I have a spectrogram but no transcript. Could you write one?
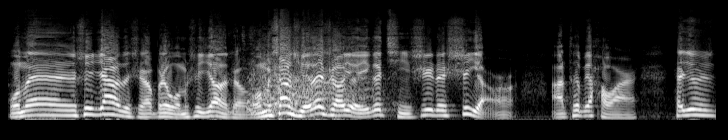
我们睡觉的时候，不是我们睡觉的时候，我们上学的时候有一个寝室的室友啊，特别好玩。他就是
